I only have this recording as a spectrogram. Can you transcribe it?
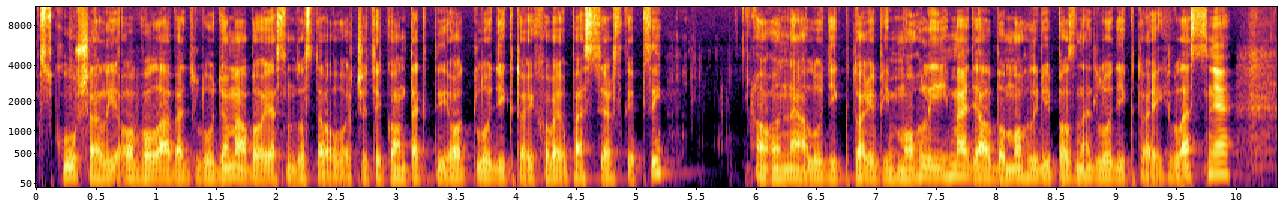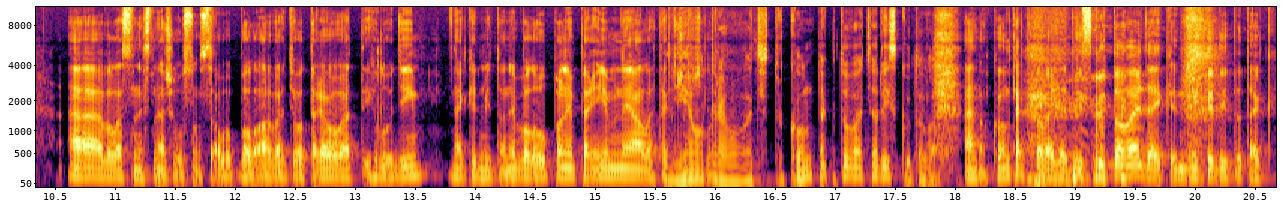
skúšali ovolávať ľuďom, alebo ja som dostával určite kontakty od ľudí, ktorí chovajú pastierské psy, na ľudí, ktorí by mohli ich mať, alebo mohli by poznať ľudí, ktorí ich vlastne a vlastne snažil som sa obvolávať, otravovať tých ľudí, aj keď mi to nebolo úplne príjemné, ale tak... Nie otravovať, to kontaktovať a diskutovať. Áno, kontaktovať a diskutovať, aj keď niekedy to tak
